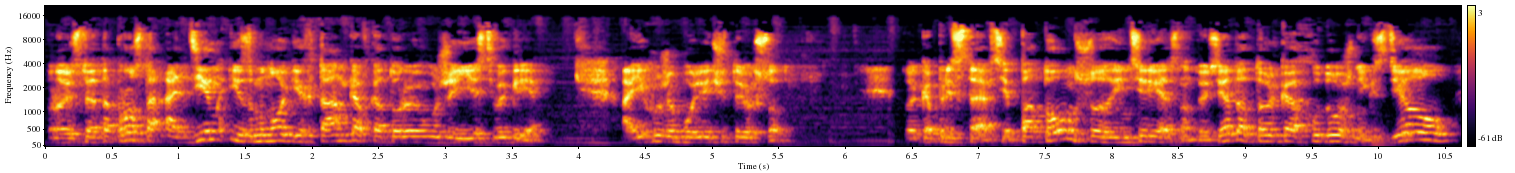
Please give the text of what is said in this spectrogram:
То есть это просто один из многих танков, которые уже есть в игре. А их уже более 400. Только представьте. Потом, что интересно, то есть это только художник сделал,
